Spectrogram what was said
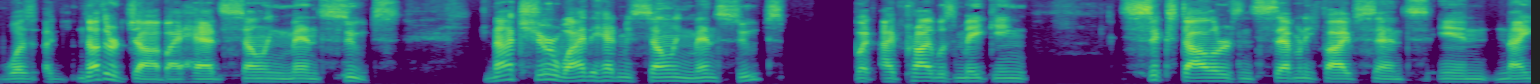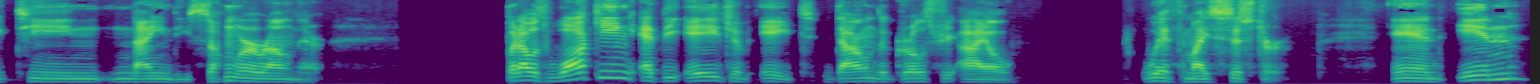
was another job I had selling men's suits. Not sure why they had me selling men's suits, but I probably was making $6.75 in 1990, somewhere around there. But I was walking at the age of eight down the grocery aisle with my sister. And in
